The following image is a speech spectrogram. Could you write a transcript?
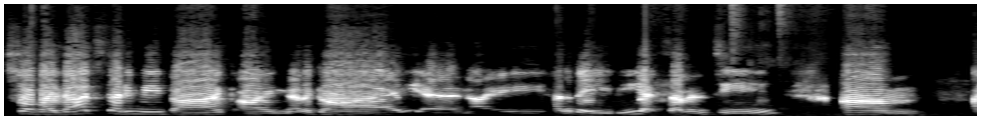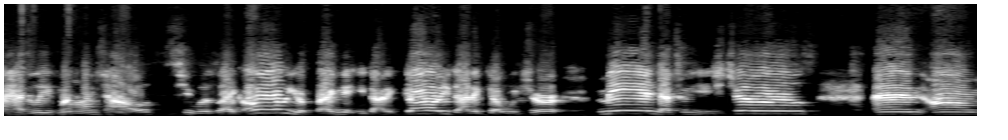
So by that setting me back, I met a guy and I had a baby at 17. Um, I had to leave my mom's house. She was like, "Oh, you're pregnant. You got to go. You got to go with your man. That's what he chose." And um,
